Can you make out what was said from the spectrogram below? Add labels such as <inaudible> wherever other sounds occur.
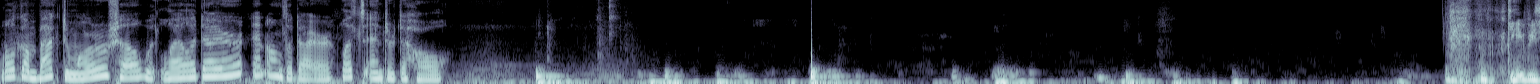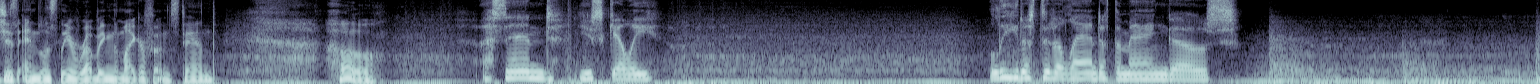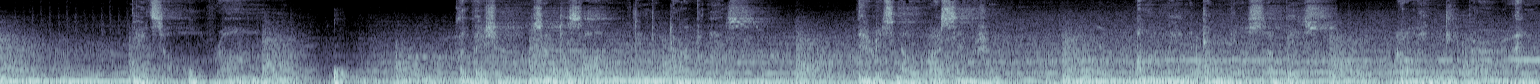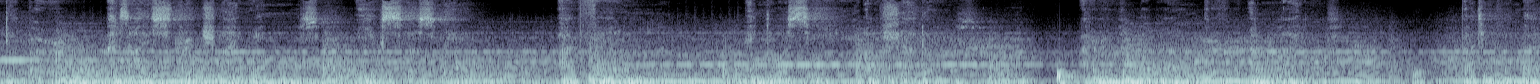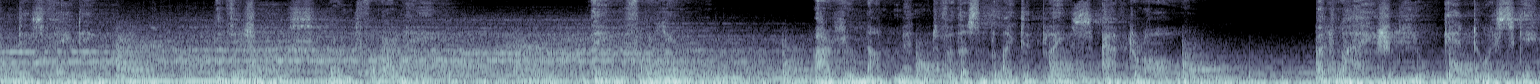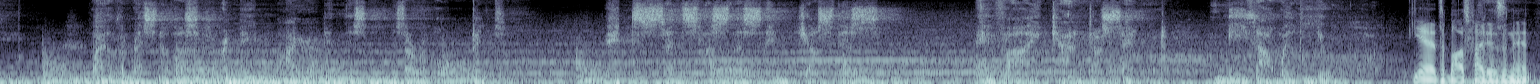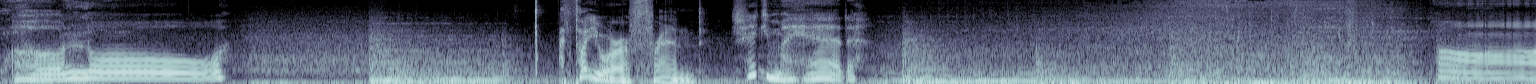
Welcome back to Mortal Shell with Lila Dyer and Alta Dyer. Let's enter the hall. <laughs> Gaby's just endlessly rubbing the microphone stand. Oh. Ascend, you skelly. Lead us to the land of the mangoes. This blighted place after all? But why should you get to escape while the rest of us remain mired in this miserable pit? It's senseless, this injustice. If I can't ascend, neither will you. Yeah, it's a boss fight, isn't it? Oh no. I thought you were our friend. Shaking my head.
